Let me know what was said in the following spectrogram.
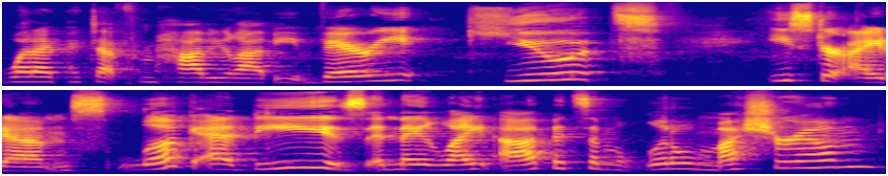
what I picked up from Hobby Lobby. Very cute Easter items. Look at these and they light up. It's a little mushroom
